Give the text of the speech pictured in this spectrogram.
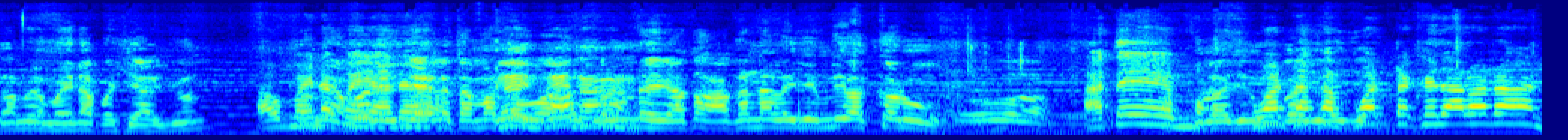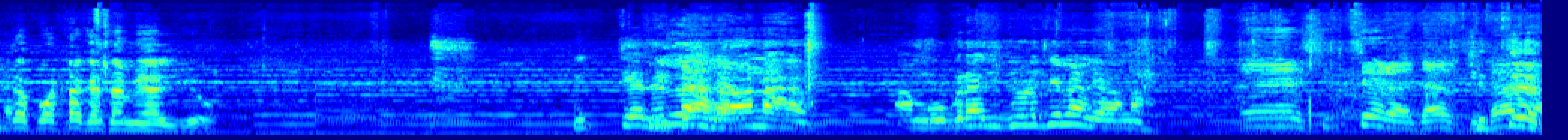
તમે મહિના પછી આવજો હવે મહિના પછી એટલે તમારે તો લઈ આ જાય કરવું નહીં. આ તો આગળના લઈ જાય એમની વાત કરું. આ તે ફુલાજી ટકા મુકાજી ટકે ને? પોટ ટકે તમે આવજો સિત્તેર લેવાના? આ મોગરાજી જોડે કેટલા લેવાના? સિત્તેર તે-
